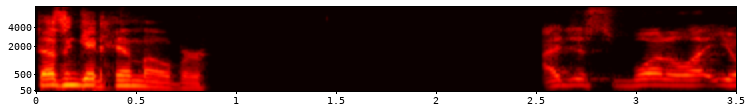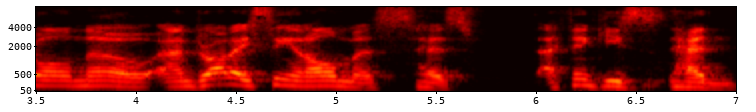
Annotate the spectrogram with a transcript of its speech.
Doesn't get him over. I just want to let you all know Andrade Cien Almas has, I think he's had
